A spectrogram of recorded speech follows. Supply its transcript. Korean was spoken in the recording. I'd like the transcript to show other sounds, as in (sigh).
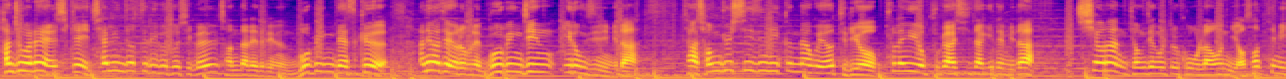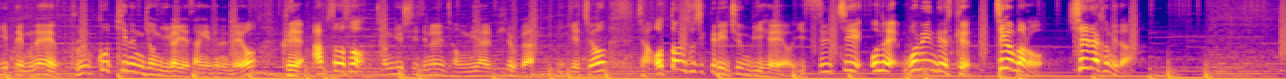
한 주간의 LCK 챌린저스 리그 소식을 전달해드리는 무빙 데스크. 안녕하세요, 여러분의 무빙진 이동진입니다. 자, 정규 시즌이 끝나고요. 드디어 플레이오프가 시작이 됩니다. 치열한 경쟁을 뚫고 올라온 여섯 팀이기 때문에 불꽃 튀는 경기가 예상이 되는데요. 그에 앞서서 정규 시즌을 정리할 필요가 있겠죠. 자, 어떤 소식들이 준비해 있을지 오늘의 무빙 데스크 지금 바로 시작합니다.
